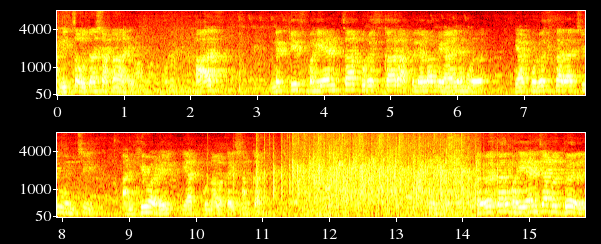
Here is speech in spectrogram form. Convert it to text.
आणि चौदा शाखा आहेत. आज नक्कीच भैयांचा पुरस्कार आपल्याला मिळाल्यामुळं या पुरस्काराची उंची आणखी वाढेल यात कुणाला काही शंका नाही. खरं तर भैयांच्या बद्दल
